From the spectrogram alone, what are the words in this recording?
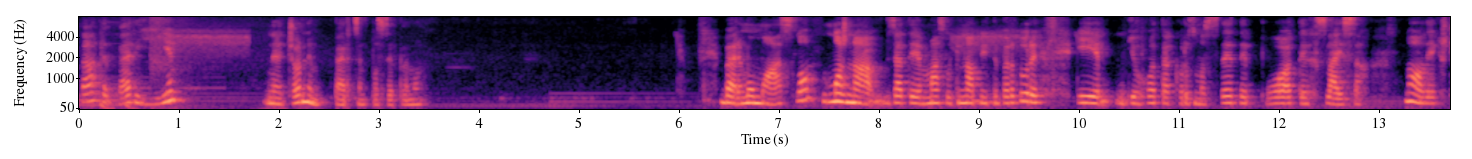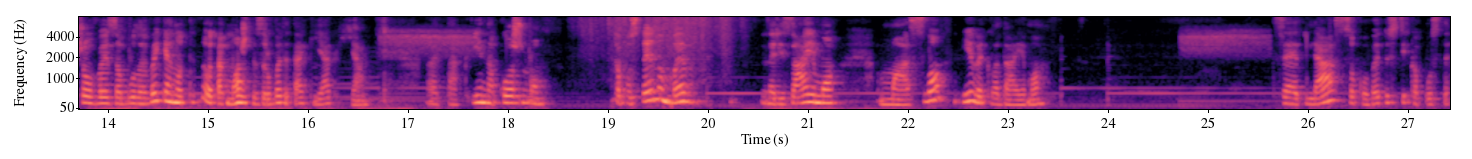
Та тепер її е, чорним перцем посипемо. Беремо масло, можна взяти масло кімнатної температури і його так розмастити по тих слайсах. Ну, але якщо ви забули витягнути, то так можете зробити так, як я. Е, Так, І на кожну капустину ми нарізаємо масло і викладаємо. Це для соковитості капусти.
